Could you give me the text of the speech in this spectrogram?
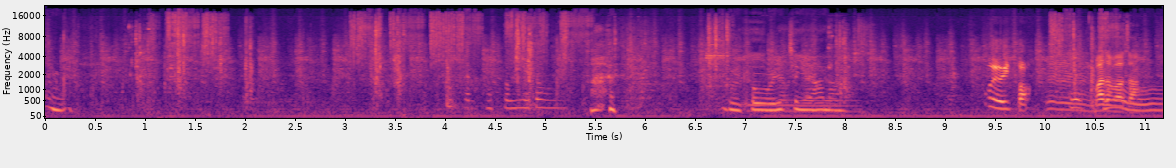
아이고. 맞습니다 그 겨우 1층에 하나. 어 여기 있다 응, 응 맞아 맞아. 어,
